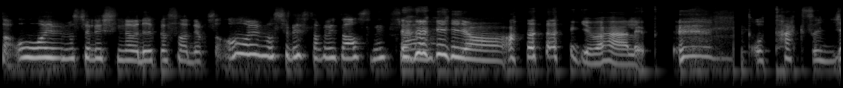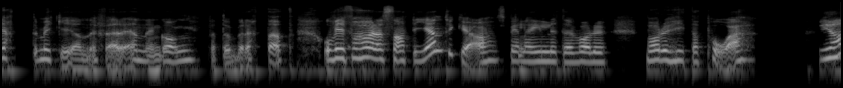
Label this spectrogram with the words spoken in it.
Åh, jag måste lyssna och Erika sa det också. Åh, jag måste lyssna på ditt avsnitt sen. ja, gud vad härligt. Och tack så jättemycket Jennifer än en gång för att du har berättat. Och vi får höra snart igen tycker jag. Spela in lite vad du, vad du hittat på Ja,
